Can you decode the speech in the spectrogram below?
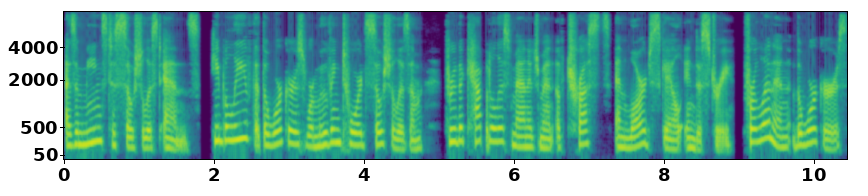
as a means to socialist ends. He believed that the workers were moving towards socialism through the capitalist management of trusts and large scale industry. For Lenin, the workers,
